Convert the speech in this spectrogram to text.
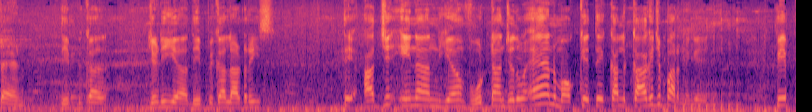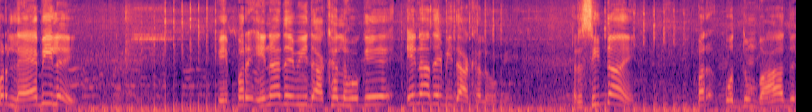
ਭੈਣ ਦੀਪਿਕਾ, ਜਿਹੜੀ ਆ ਦੀਪਿਕਾ ਲੜ ਰਹੀ ਸੀ। ਤੇ ਅੱਜ ਇਹਨਾਂ ਦੀਆਂ ਵੋਟਾਂ ਜਦੋਂ ਐਨ ਮੌਕੇ ਤੇ ਕੱਲ ਕਾਗਜ਼ ਭਰਨ ਗਏ ਨੇ, ਪੇਪਰ ਲੈ ਵੀ ਲਏ। ਪੇਪਰ ਇਹਨਾਂ ਦੇ ਵੀ ਦਾਖਲ ਹੋ ਗਏ, ਇਹਨਾਂ ਦੇ ਵੀ ਦਾਖਲ ਹੋ ਗਏ। ਰਸੀਦਾਂ ਏ। ਪਰ ਉਦੋਂ ਬਾਅਦ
